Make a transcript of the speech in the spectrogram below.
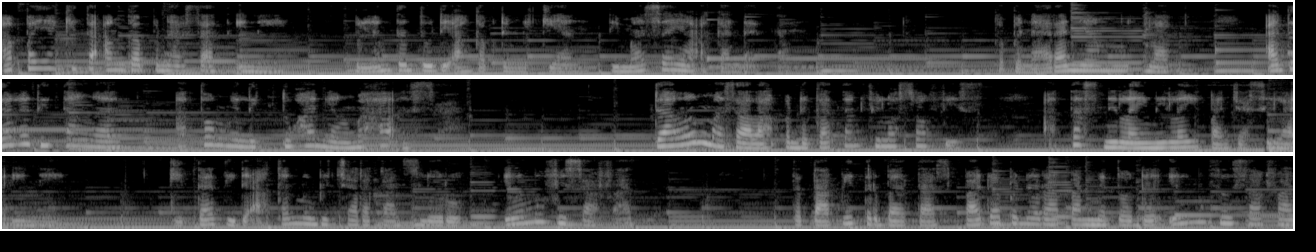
apa yang kita anggap benar saat ini belum tentu dianggap demikian di masa yang akan datang. Kebenaran yang mutlak adalah di tangan atau milik Tuhan yang Maha Esa. Dalam masalah pendekatan filosofis atas nilai-nilai Pancasila ini, kita tidak akan membicarakan seluruh ilmu filsafat tetapi terbatas pada penerapan metode ilmu filsafat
